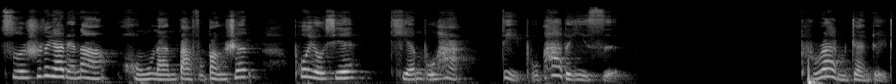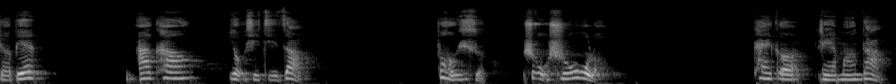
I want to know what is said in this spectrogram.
此时的雅典娜红蓝 buff 傍身，颇有些天不怕地不怕的意思。Prime 战队这边，阿康。有些急躁，不好意思，是我失误了。泰戈连忙道：“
